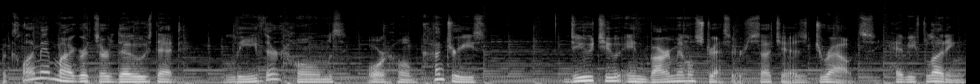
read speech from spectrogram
But climate migrants are those that leave their homes or home countries due to environmental stressors such as droughts, heavy flooding,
